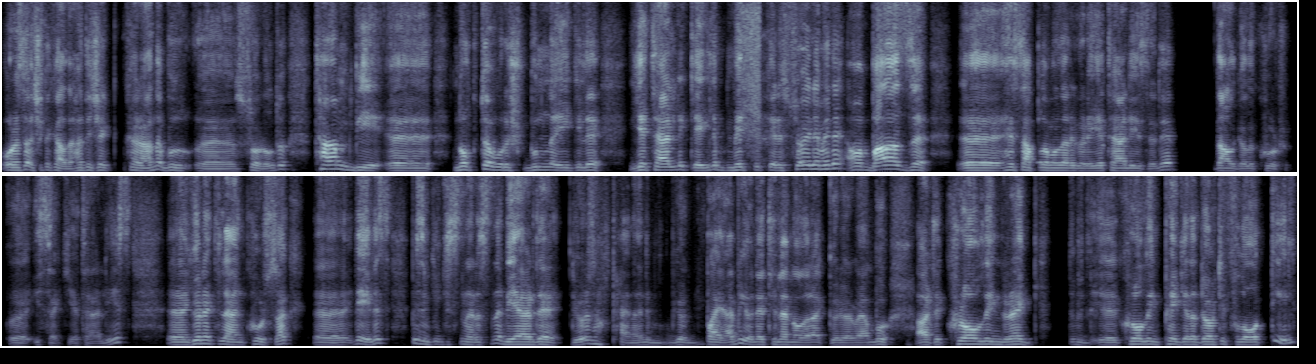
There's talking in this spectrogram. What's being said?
Orası açıkta kaldı. Hatice Karahan'a bu e, soruldu. Tam bir e, nokta vuruş bununla ilgili yeterlilikle ilgili metrikleri söylemedi ama bazı e, hesaplamalara göre yeterliyiz dedi. Dalgalı kur e, isek yeterliyiz. E, yönetilen kursak e, değiliz. Bizimki ikisinin arasında bir yerde diyoruz ama ben hani bayağı bir yönetilen olarak görüyorum. Yani bu artık crawling reg e, crawling peg ya da dirty float değil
